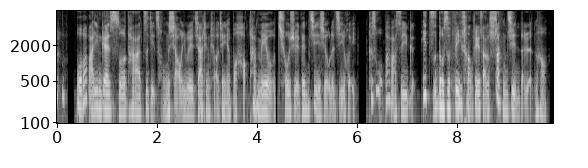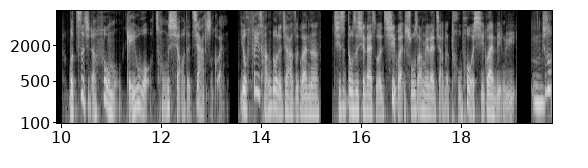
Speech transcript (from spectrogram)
我爸爸应该说他自己从小因为家庭条件也不好，他没有求学跟进修的机会。”可是我爸爸是一个一直都是非常非常上进的人哈。我自己的父母给我从小的价值观，有非常多的价值观呢，其实都是现在所谓气管书上面来讲的突破习惯领域。嗯，就说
